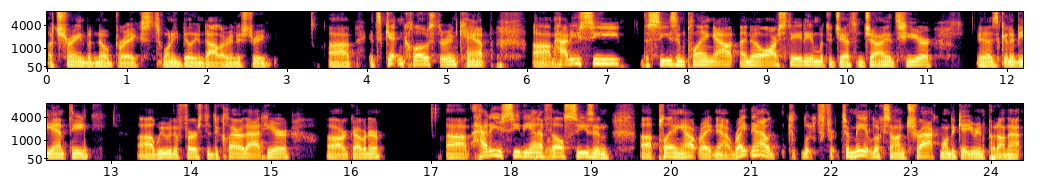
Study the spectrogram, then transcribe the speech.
a train with no brakes, twenty billion dollar industry. Uh, it's getting close. They're in camp. Um, how do you see the season playing out? I know our stadium with the Jets and Giants here is going to be empty. Uh, we were the first to declare that here, uh, our governor. Uh, how do you see the NFL season uh, playing out right now? Right now, look for, to me, it looks on track. Wanted to get your input on that.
